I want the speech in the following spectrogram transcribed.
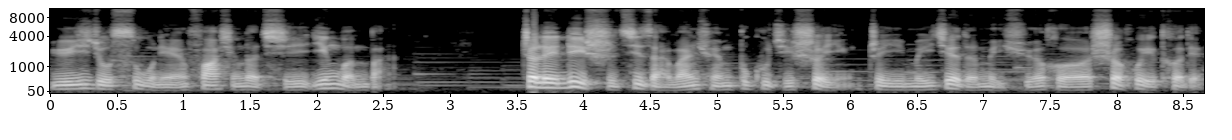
于1945年发行了其英文版。这类历史记载完全不顾及摄影这一媒介的美学和社会特点，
